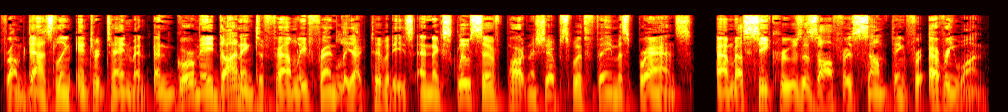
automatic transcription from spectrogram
From dazzling entertainment and gourmet dining to family-friendly activities and exclusive partnerships with famous brands, MSC Cruises offers something for everyone.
